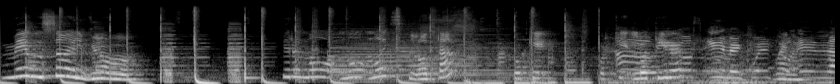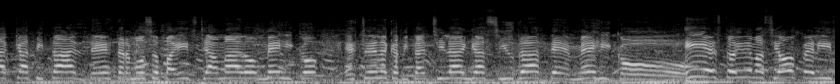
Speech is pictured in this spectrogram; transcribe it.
Me gustó el globo. Pero no, no, no explota. Porque, porque lo tira. Y me encuentro Bueno. en la capital de este hermoso país llamado México. Estoy en la capital chilanga, Ciudad de México. Y estoy demasiado feliz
